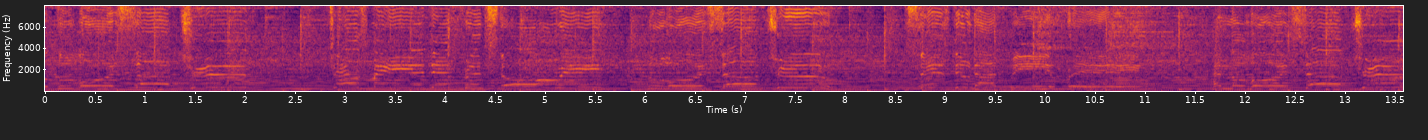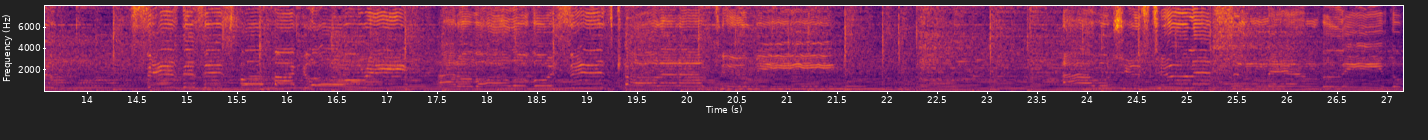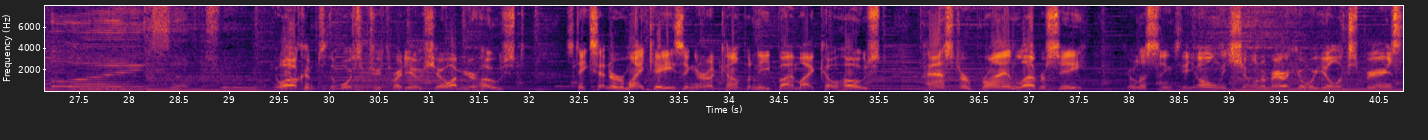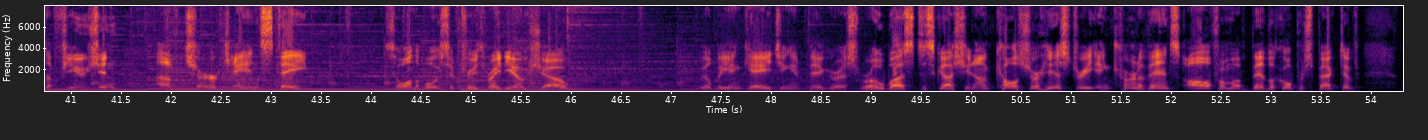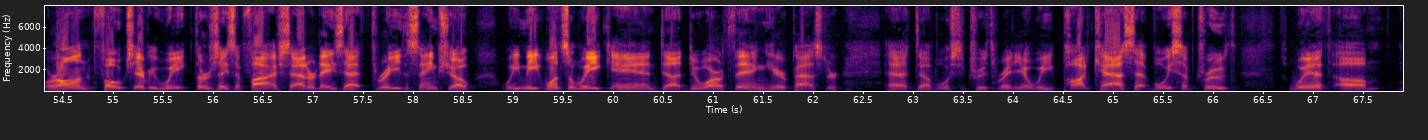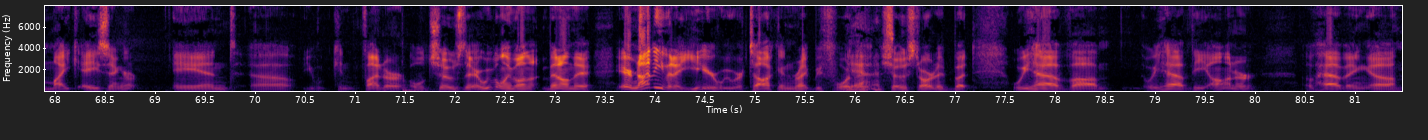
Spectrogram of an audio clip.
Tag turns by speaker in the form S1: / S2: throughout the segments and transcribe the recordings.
S1: But the voice of truth tells me a different story. The voice of truth says, Do not be afraid. And the voice of truth
S2: Welcome to the Voice of Truth radio show. I'm your host, State Senator Mike Azinger, accompanied by my co host, Pastor Brian Leversey. You're listening to the only show in America where you'll experience the fusion of church and state. So, on the Voice of Truth radio show, We'll be engaging in vigorous, robust discussion on culture, history, and current events, all from a biblical perspective. We're on, folks, every week, Thursdays at 5, Saturdays at 3, the same show. We meet once a week and uh, do our thing here, Pastor, at uh, Voice of Truth Radio. We podcast at Voice of Truth with um, Mike Azinger and uh, you can find our old shows there. We've only been on the air not even a year. We were talking right before
S3: Yeah,
S2: the show started, but we have um, we have the honor of having uh,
